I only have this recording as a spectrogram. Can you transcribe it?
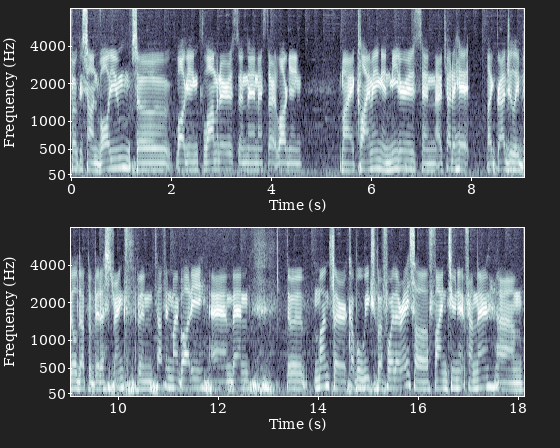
focus on volume, so logging kilometers, and then I start logging my climbing in meters, and I try to hit like gradually build up a bit of strength and toughen my body, and then the month or a couple weeks before the race, I'll fine tune it from there. Um,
